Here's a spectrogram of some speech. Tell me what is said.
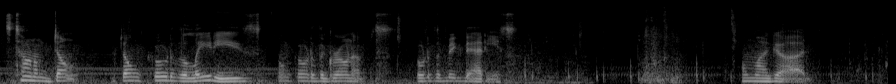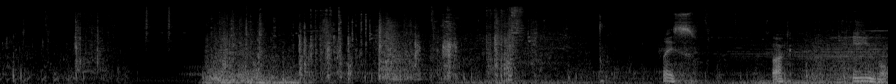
It's telling them don't don't go to the ladies, don't go to the grown-ups, go to the big daddies. Oh my god. Evil.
